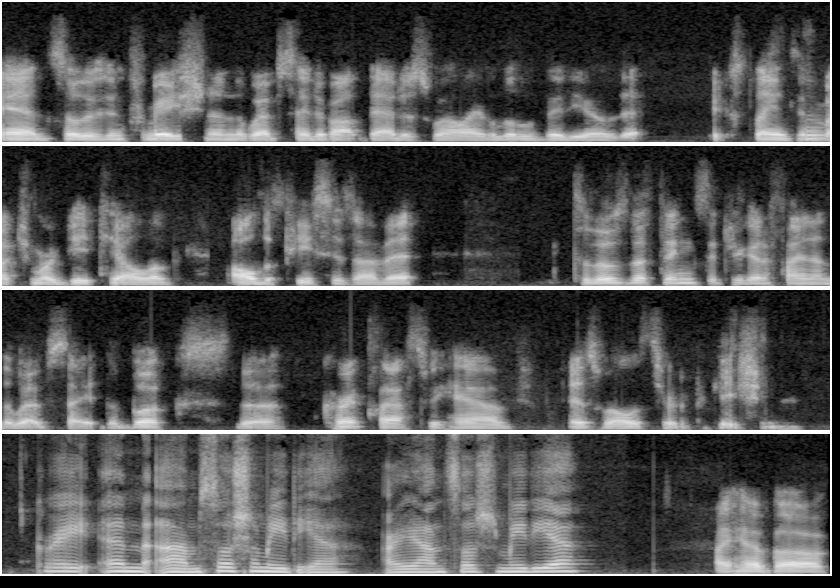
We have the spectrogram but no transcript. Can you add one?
And so there's information on the website about that as well. I have a little video that explains in much more detail of all the pieces of it. So those are the things that you're going to find on the website: the books, the current class we have, as well as certification. Great. And um, social media? Are you on social media? I have a,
